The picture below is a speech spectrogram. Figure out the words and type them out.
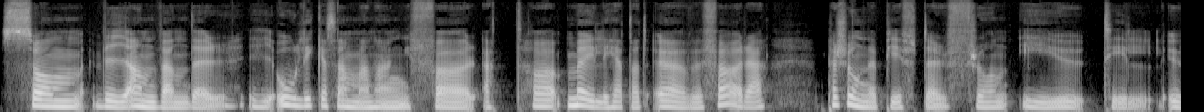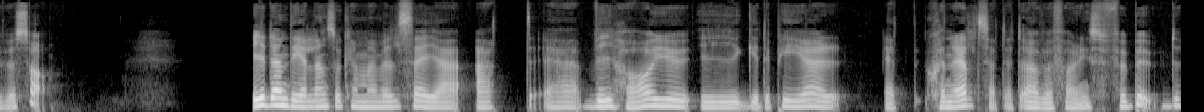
som vi använder i olika sammanhang för att ha möjlighet att överföra personuppgifter från EU till USA. I den delen så kan man väl säga att eh, vi har ju i GDPR ett, generellt sett ett överföringsförbud,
